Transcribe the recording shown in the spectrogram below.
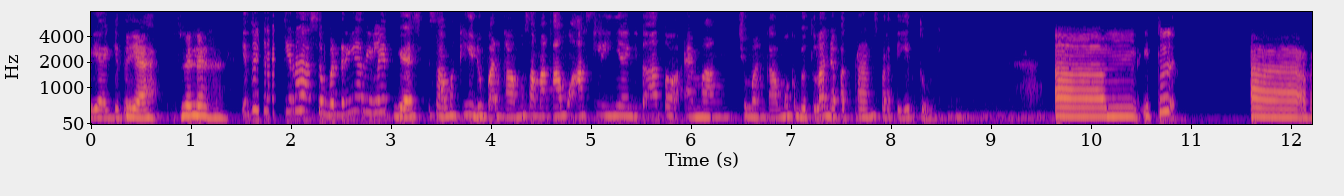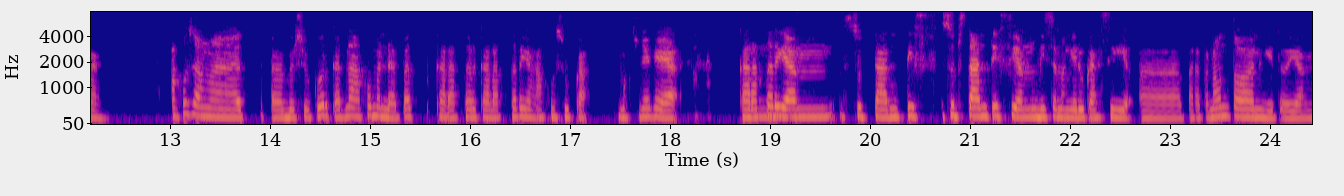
ya gitu Iya, ya. bener. Itu kira-kira sebenarnya relate guys sama kehidupan kamu, sama kamu aslinya gitu atau emang cuman kamu kebetulan dapat peran seperti itu? Um, itu uh, oke. Aku sangat uh, bersyukur karena aku mendapat karakter-karakter yang aku suka. Maksudnya kayak karakter Hmm. yang substantif, substantif yang bisa mengedukasi uh, para penonton gitu, yang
